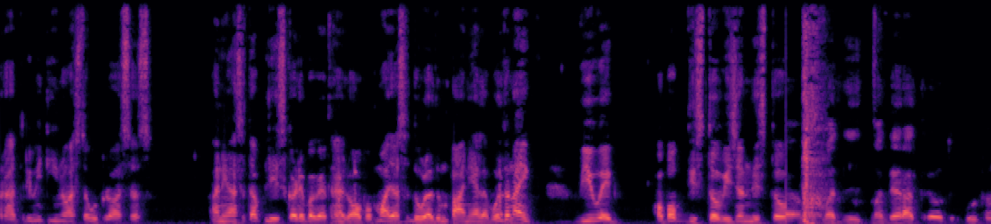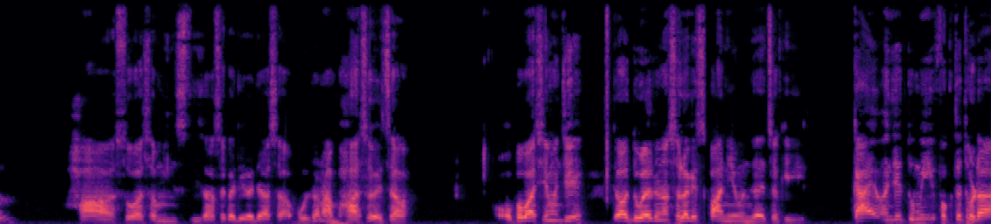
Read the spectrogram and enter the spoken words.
रात्री मी तीन वाजता उठलो असंच आणि असं त्या प्लेसकडे बघत राहिलो. आपोआप माझ्या असं डोळ्यातून पाणी आलं. बोलतो ना एक व्ह्यू एक आपोआप दिसतो विजन दिसतो. मध- मध्यरात्री उठ- उठून? हा सो असं मीन्स तिचा असं कधी कधी असं बोलतो ना भास व्हायचा. आपोआप असे म्हणजे तेव्हा डोळ्यातून असं लगेच पाणी येऊन जायचं की काय म्हणजे तुम्ही फक्त थोडा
